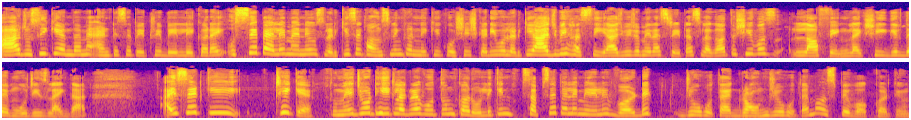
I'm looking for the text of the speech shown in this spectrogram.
आज उसी के अंदर मैं एंटिसिपेटरी बेल लेकर आई। उससे पहले मैंने उस लड़की से काउंसलिंग करने की कोशिश करी। वो लड़की आज भी हँसी, आज भी जो मेरा स्टेटस लगा तो she was laughing like she give the emojis like that I said कि ठीक है, तुम्हें जो ठीक लग रहा है वो तुम करो, लेकिन सबसे पहले मेरे लिए वर्डिक्ट जो होता है ग्राउंड जो होता है, मैं उस पर वर्क करती हूँ।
